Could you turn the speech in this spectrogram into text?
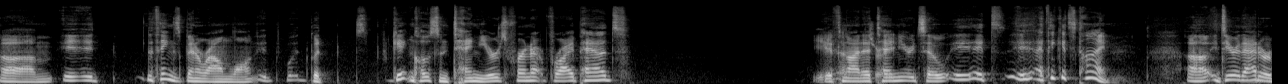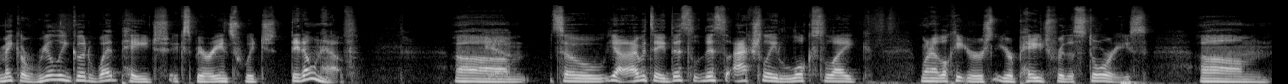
Um, it, it the thing's been around long, it, but getting close in ten years for for iPads. Yeah, if not a ten right. years, so it, it's it, I think it's time. Uh, it's either that or make a really good web page experience, which they don't have. Um, yeah. So yeah, I would say this this actually looks like when I look at your your page for the stories, um,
